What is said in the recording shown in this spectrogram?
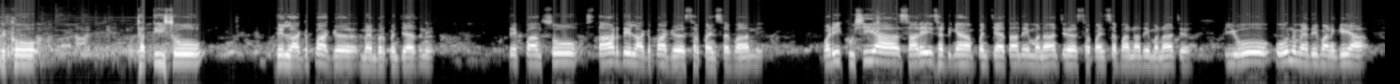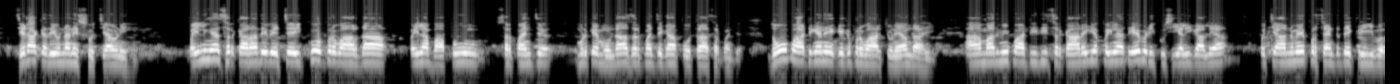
ਵੇਖੋ 3800 ਦੇ ਲਗਭਗ ਮੈਂਬਰ ਪੰਚਾਇਤ ਨੇ ਤੇ 567 ਦੇ ਲਗਭਗ ਸਰਪੰਚ ਸਾਹਿਬਾਨ ਨੇ। ਬੜੀ ਖੁਸ਼ੀ ਆ ਸਾਰੇ ਸਾਡੀਆਂ ਪੰਚਾਇਤਾਂ ਦੇ ਮਨਾਂ 'ਚ, ਸਰਪੰਚ ਸਾਹਿਬਾਨਾਂ ਦੇ ਮਨਾਂ 'ਚ ਵੀ ਉਹ ਉਹ ਨੁਮਾਇੰਦੇ ਬਣ ਗਏ ਆ, ਜਿਹੜਾ ਕਦੇ ਉਹਨਾਂ ਨੇ ਸੋਚਿਆ ਵੀ ਨਹੀਂ ਸੀ। ਪਹਿਲੀਆਂ ਸਰਕਾਰਾਂ ਦੇ ਵਿੱਚ ਇੱਕੋ ਪਰਿਵਾਰ ਦਾ ਪਹਿਲਾਂ ਬਾਪੂ ਸਰਪੰਚ, ਮੁੜ ਕੇ ਮੁੰਡਾ ਸਰਪੰਚ ਗਾਂ ਪੋਤਰਾ ਸਰਪੰਚ। ਦੋ ਪਾਰਟੀਆਂ ਨੇ ਇੱਕ ਇੱਕ ਪਰਿਵਾਰ ਚੁਣਿਆ ਹੁੰਦਾ ਸੀ। ਆਮ ਆਦਮੀ ਪਾਰਟੀ ਦੀ ਸਰਕਾਰ ਆਈ ਆ, ਪਹਿਲਾਂ ਤੇ ਇਹ ਬੜੀ ਖੁਸ਼ੀ ਵਾਲੀ ਗੱਲ ਆ 95% ਦੇ ਕਰੀਬ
